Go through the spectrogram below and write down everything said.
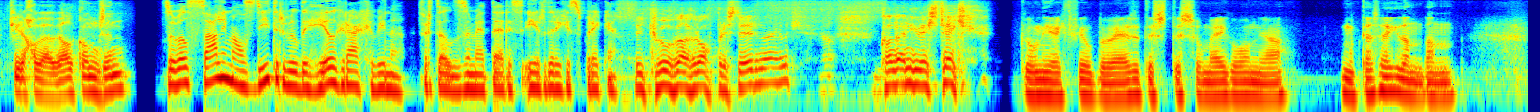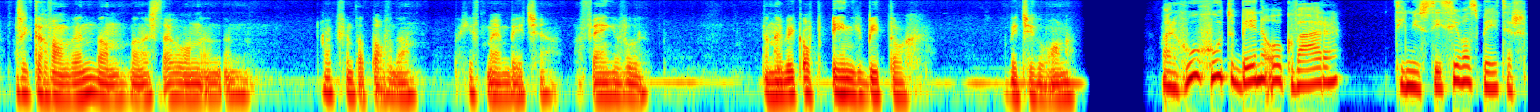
Ik zie dat je wel welkom zijn. Zowel Salim als Dieter wilden heel graag winnen, vertelden ze mij tijdens eerdere gesprekken. Ik wil wel graag presteren eigenlijk. Ik kan dat niet wegsteken. Ik wil niet echt veel bewijzen. Het is, het is voor mij gewoon, ja... Hoe moet ik dat zeggen? Dan, dan, als ik daarvan win, dan, dan is dat gewoon een... een ja, ik vind dat tof dan. Dat geeft mij een beetje een fijn gevoel. Dan heb ik op één gebied toch een beetje gewonnen. Maar hoe goed de benen ook waren, Team Justitie was beter.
